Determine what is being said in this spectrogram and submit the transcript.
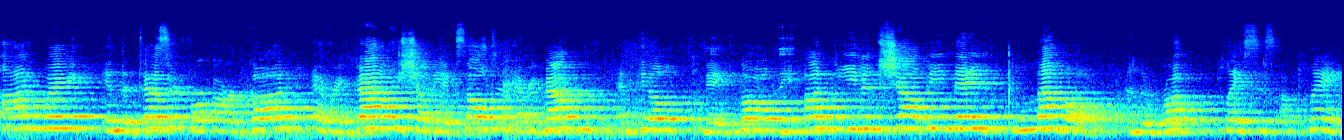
highway in the desert for our God. Every valley shall be exalted, every mountain and hill made low. The uneven shall be made level, and the rough places a plain.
